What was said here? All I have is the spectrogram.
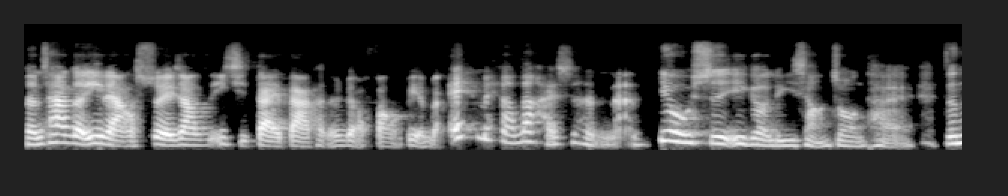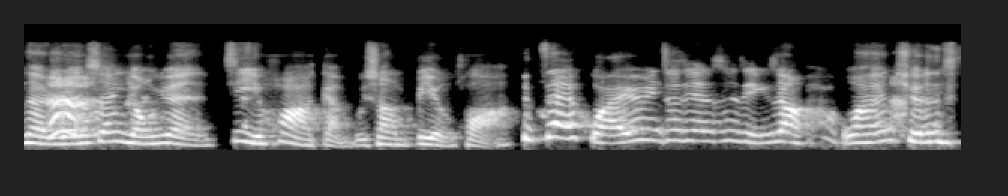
可能差个一两岁这样子一起带大，可能比较方便吧。哎，没想到还是很难，又是一个理想状态，真的，人生永远计划赶不上变化，在怀孕这件事情上，完全是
